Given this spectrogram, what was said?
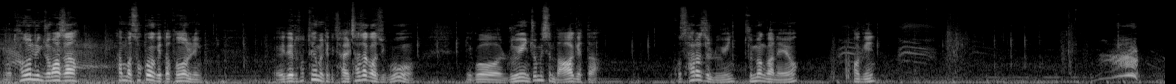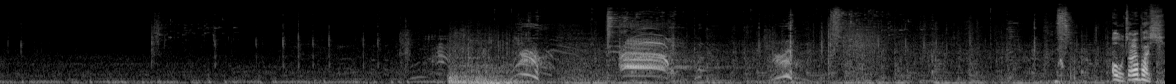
이거 터널링 좀 하자. 한번 섞어야겠다 터널링. 애들이 토템을 되게 잘 찾아가지고 이거 루인 좀 있으면 나가겠다. 곧 사라질 루인. 두 명 가네요. 확인 어우 짧아 씨.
